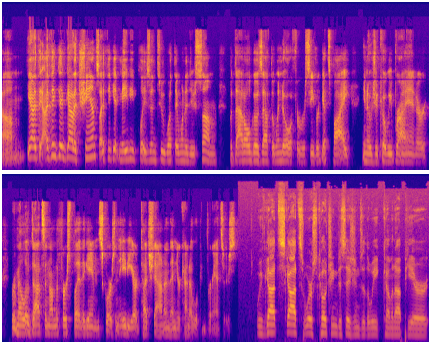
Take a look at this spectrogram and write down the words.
um, yeah, I, th- I, think they've got a chance. I think it maybe plays into what they want to do some, but that all goes out the window if a receiver gets by, you know, Jacoby Bryant or Romello Dotson on the first play of the game and scores an 80 yard touchdown, and then you're kind of looking for answers. We've got Scott's worst coaching decisions of the week coming up here.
